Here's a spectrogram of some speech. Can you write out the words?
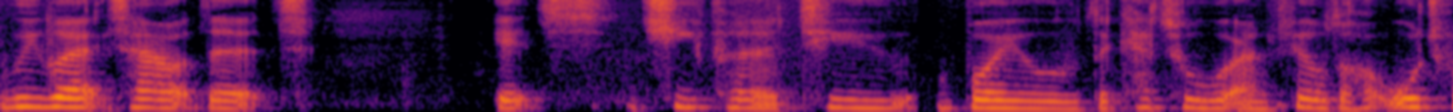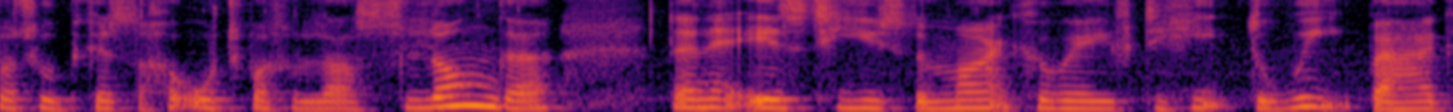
We worked out that it's cheaper to boil the kettle and fill the hot water bottle because the hot water bottle lasts longer than it is to use the microwave to heat the wheat bag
